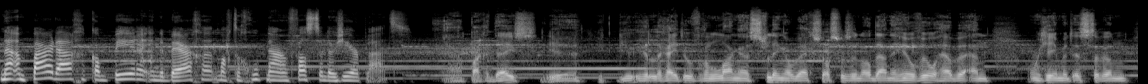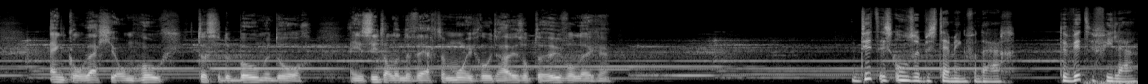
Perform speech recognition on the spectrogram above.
Na een paar dagen kamperen in de bergen mag de groep naar een vaste logeerplaats. Ja, paradijs. Je, je, je, rijdt over een lange slingerweg zoals we ze in Ardennen heel veel hebben. En op een gegeven moment is er een enkel wegje omhoog tussen de bomen door. En je ziet al in de verte een mooi groot huis op de heuvel liggen. Dit is onze bestemming vandaag. De Witte Villa.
